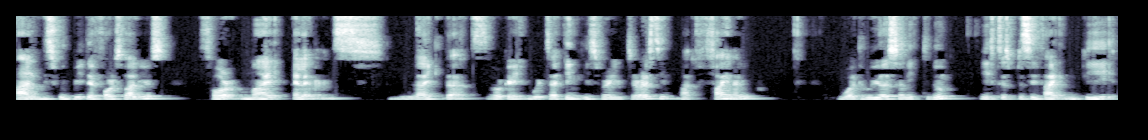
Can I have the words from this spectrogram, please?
and this would be the force values for my elements like that. Okay. Which I think is very interesting. But finally, what we also need to do is to specify the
